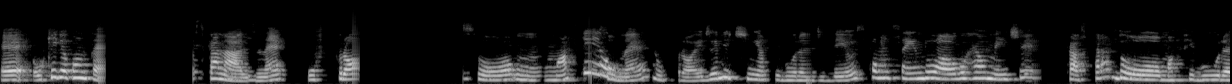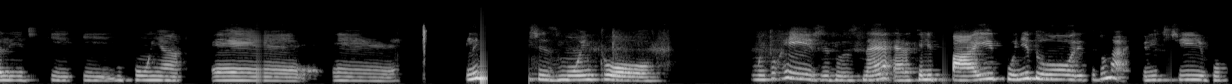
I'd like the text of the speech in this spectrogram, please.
É, o que que acontece? Psicanálise, né? O Freud sou um, um ateu, né? O Freud ele tinha a figura de Deus como sendo algo realmente castrador, uma figura ali de que, que impunha é, é, muito muito rígidos, né? Era aquele pai punidor e tudo mais, punitivo.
